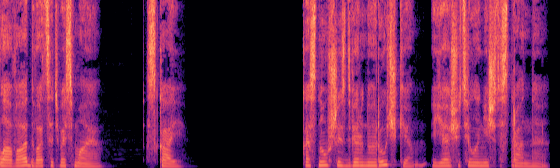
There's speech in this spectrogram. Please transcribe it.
Глава 28. Скай. Коснувшись дверной ручки, я ощутила нечто странное.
